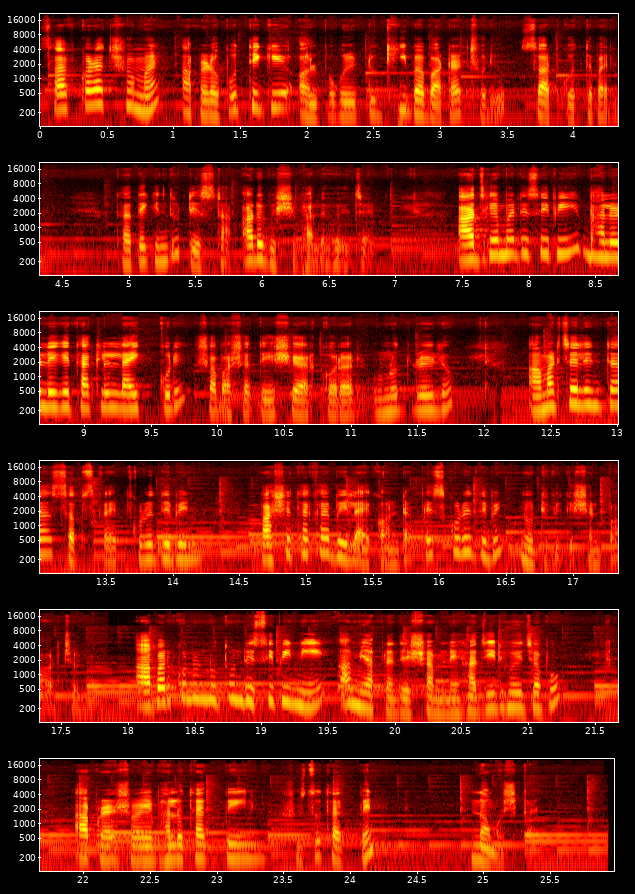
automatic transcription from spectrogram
সার্ভ করার সময় আপনারা ওপর থেকে অল্প করে একটু ঘি বা বাটার ছড়িয়েও সার্ভ করতে পারেন। তাতে কিন্তু টেস্টটা আরও বেশি ভালো হয়ে যায়। আজকে আমার রেসিপি ভালো লেগে থাকলে লাইক করে সবার সাথে শেয়ার করার অনুরোধ রইল। আমার চ্যানেলটা সাবস্ক্রাইব করে দেবেন। পাশে থাকা বেল আইকনটা প্রেস করে দেবেন নোটিফিকেশন পাওয়ার জন্য। আবার কোনো নতুন রেসিপি নিয়ে আমি আপনাদের সামনে হাজির হয়ে যাব। আপনারা সবাই ভালো থাকবেন, সুস্থ থাকবেন। নমস্কার।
